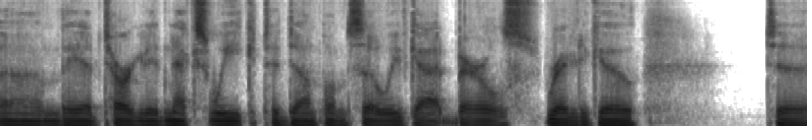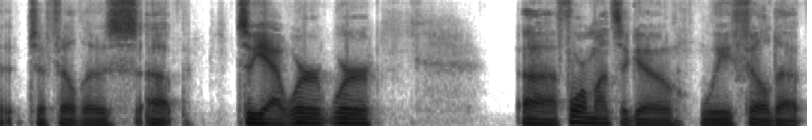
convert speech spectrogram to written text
Um, they had targeted next week to dump them, so we've got barrels ready to go to to fill those up. So yeah, we're we're uh, four months ago we filled up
